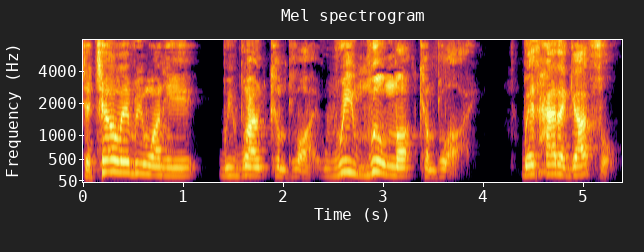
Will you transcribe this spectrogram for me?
to tell everyone here, we won't comply. We will not comply. We've had a gutful.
